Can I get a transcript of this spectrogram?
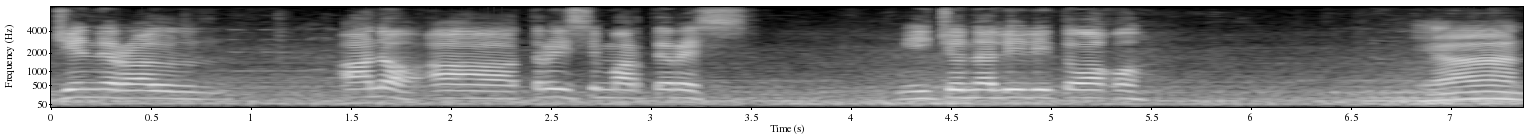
General ano, ah Tracy Martires. Medyo nalilito ako. Yan.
